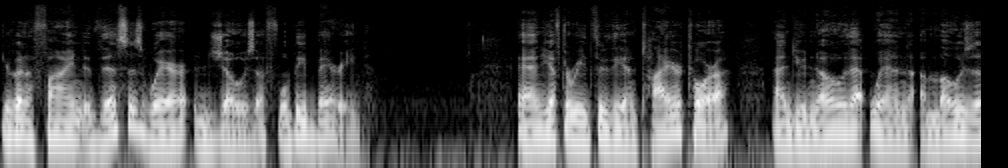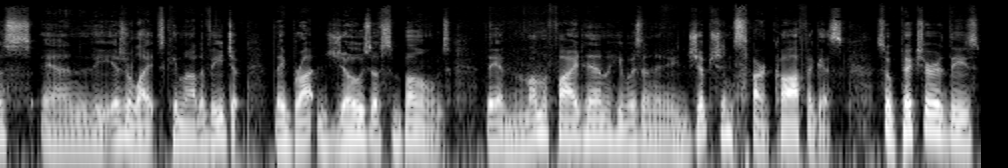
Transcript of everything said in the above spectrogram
you're going to find this is where Joseph will be buried. And you have to read through the entire Torah, and you know that when Moses and the Israelites came out of Egypt, they brought Joseph's bones. They had mummified him. He was in an Egyptian sarcophagus. So picture these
